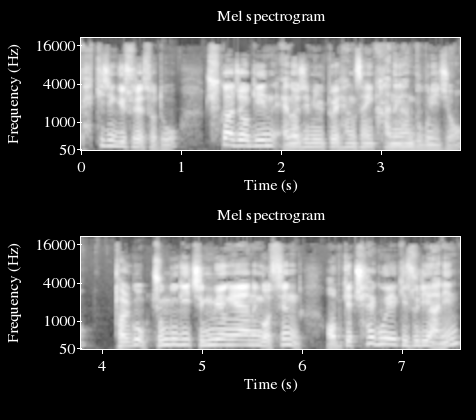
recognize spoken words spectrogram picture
패키징 기술에서도 추가적인 에너지 밀도의 향상이 가능한 부분이죠. 결국 중국이 증명해야 하는 것은 업계 최고의 기술이 아닌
